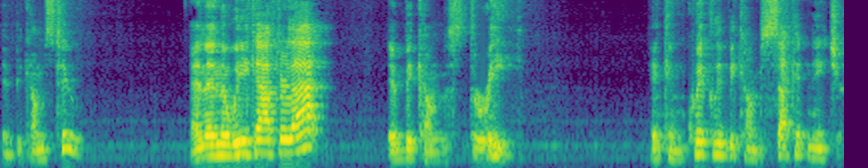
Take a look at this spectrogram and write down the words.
it becomes two. And then the week after that, it becomes three it can quickly become second nature,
